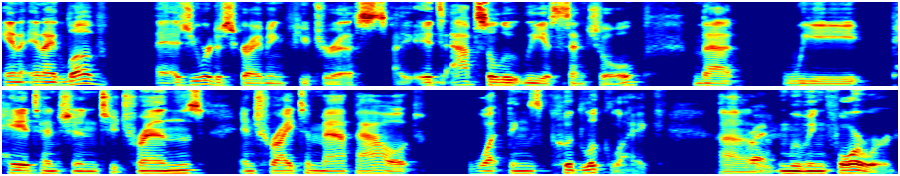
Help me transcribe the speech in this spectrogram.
and and i love as you were describing futurists it's absolutely essential that we pay attention to trends and try to map out what things could look like um, right. moving forward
